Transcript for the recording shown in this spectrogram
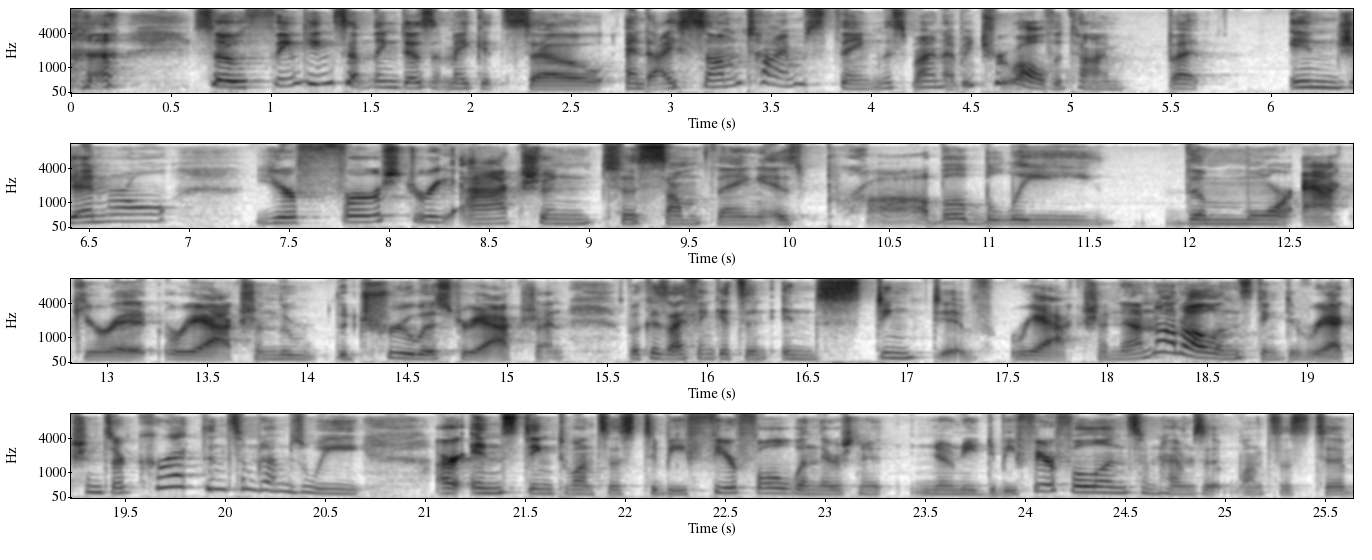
so, thinking something doesn't make it so. And I sometimes think this might not be true all the time, but in general, your first reaction to something is probably the more accurate reaction, the, the truest reaction, because I think it's an instinctive reaction. Now, not all instinctive reactions are correct, and sometimes we our instinct wants us to be fearful when there's no, no need to be fearful, and sometimes it wants us to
